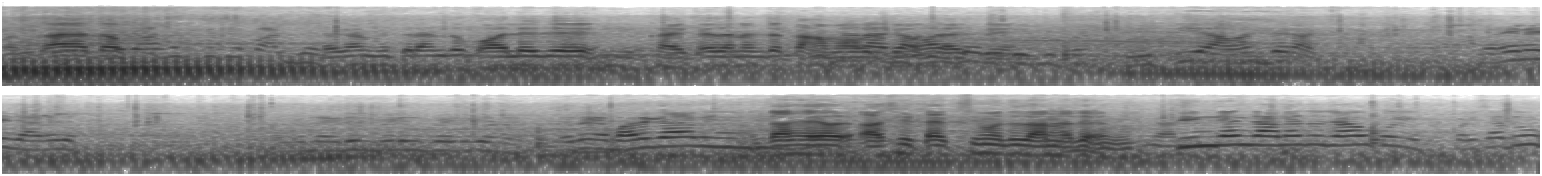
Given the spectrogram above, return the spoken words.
पण काय आता सगळ्या मित्रांचं कॉलेज आहे. काही काही जणांचं कामावर पण जायचे नाही नाही जाणे लेडीज बिडीज बैठ गए अरे भर गया भी आता हे अशी टॅक्सीमध्ये जाणार आहे आम्ही. तीन जन जाना तो जाओ कोई. पैसा दू.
